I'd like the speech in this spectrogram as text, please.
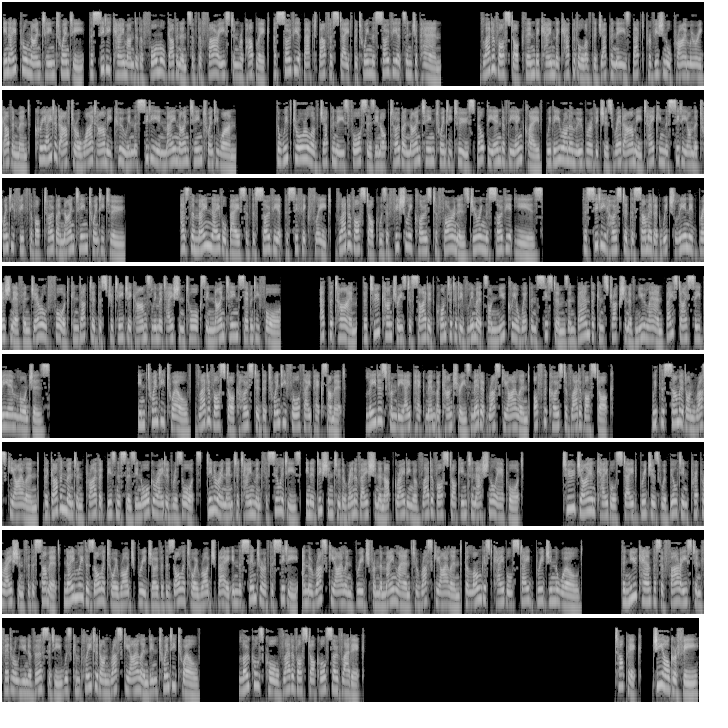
In April 1920, the city came under the formal governance of the Far Eastern Republic, a Soviet-backed buffer state between the Soviets and Japan. Vladivostok then became the capital of the Japanese-backed Provisional Priamurye Government, created after a White Army coup in the city in May 1921. The withdrawal of Japanese forces in October 1922 spelt the end of the enclave, with Hieronym Uborevich's Red Army taking the city on 25 October 1922. As the main naval base of the Soviet Pacific Fleet, Vladivostok was officially closed to foreigners during the Soviet years. The city hosted the summit at which Leonid Brezhnev and Gerald Ford conducted the strategic arms limitation talks in 1974. At the time, the two countries decided quantitative limits on nuclear weapons systems and banned the construction of new land-based ICBM launches. In 2012, Vladivostok hosted the 24th APEC summit. Leaders from the APEC member countries met at Russky Island, off the coast of Vladivostok. With the summit on Russky Island, the government and private businesses inaugurated resorts, dinner and entertainment facilities, in addition to the renovation and upgrading of Vladivostok International Airport. Two giant cable-stayed bridges were built in preparation for the summit, namely the Zolotoy Rog Bridge over the Zolotoy Rog Bay in the center of the city, and the Russky Island Bridge from the mainland to Russky Island the longest cable-stayed bridge in the world. The new campus of Far Eastern Federal University was completed on Russky Island in 2012. Locals call Vladivostok also Vladik. Topic: Geography.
